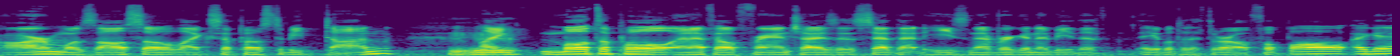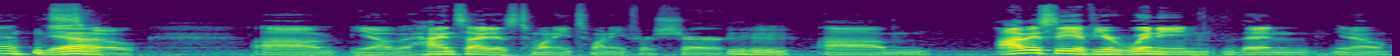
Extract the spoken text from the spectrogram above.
arm was also like supposed to be done. Like multiple NFL franchises said that he's never going to be the, able to throw a football again. Yeah. So, um, you know, hindsight is twenty twenty for sure. Um, obviously, if you're winning, then you know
